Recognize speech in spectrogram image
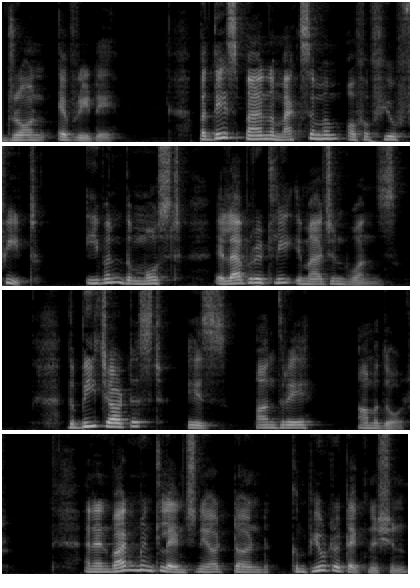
drawn every day. But they span a maximum of a few feet, even the most elaborately imagined ones. The beach artist is Andre Amador an environmental engineer turned computer technician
